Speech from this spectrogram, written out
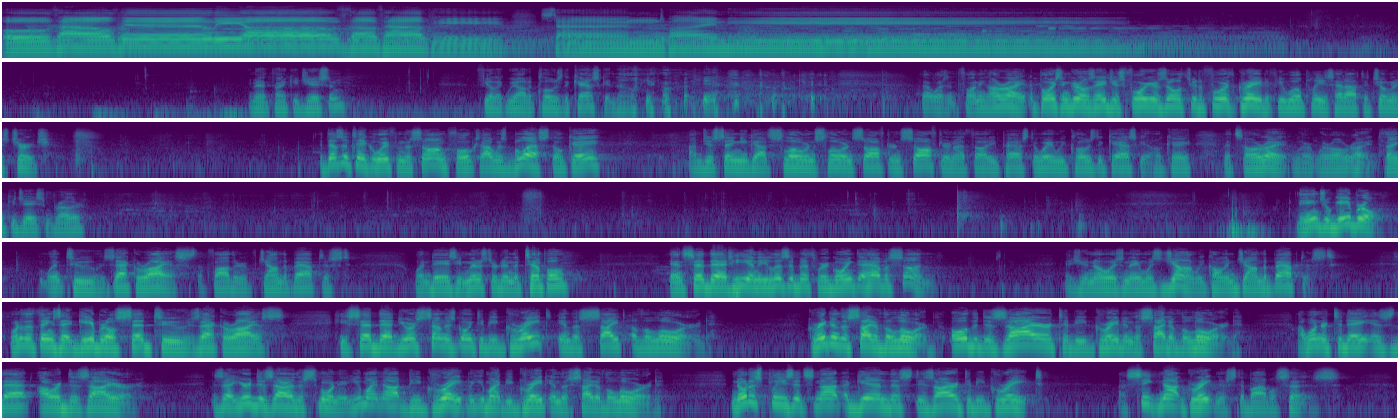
O thou lily of the valley, stand by me. Amen. Thank you, Jason. I Feel like we ought to close the casket now. You know. That wasn't funny. All right, boys and girls, ages four years old through the fourth grade, if you will, please head out to Children's Church. It doesn't take away from the song, folks. I was blessed. Okay. I'm just saying he got slower and slower and softer and softer, and I thought he passed away we closed the casket, okay? It's all right. We're, we're all right. Thank you, Jason, brother. The angel Gabriel went to Zacharias, the father of John the Baptist, one day as he ministered in the temple and said that he and Elizabeth were going to have a son. As you know, his name was John. We call him John the Baptist. One of the things that Gabriel said to Zacharias, he said that your son is going to be great in the sight of the Lord. Great in the sight of the Lord. Oh, the desire to be great in the sight of the Lord. I wonder today, is that our desire? Is that your desire this morning? You might not be great, but you might be great in the sight of the Lord. Notice, please, it's not, again, this desire to be great. Uh, seek not greatness, the Bible says.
